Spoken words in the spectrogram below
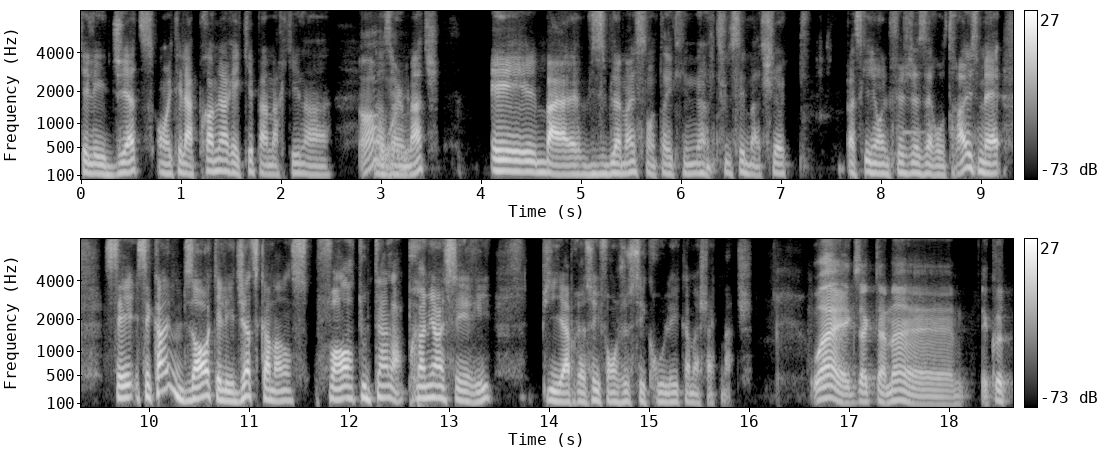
que les Jets ont été la première équipe à marquer dans, ah, un match. Et ben, visiblement, ils sont inclinés dans tous ces matchs-là parce qu'ils ont une fiche de 0-13. Mais c'est quand même bizarre que les Jets commencent fort tout le temps la première série. Puis après ça, ils font juste s'écrouler comme à chaque match. Ouais, exactement. Euh, écoute,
